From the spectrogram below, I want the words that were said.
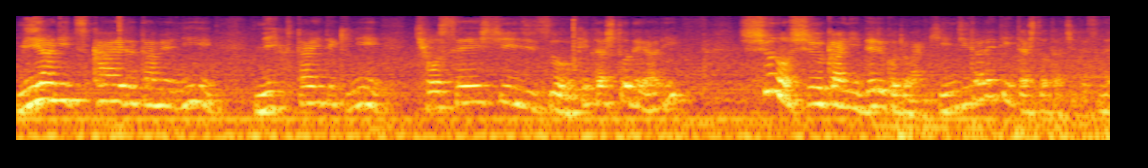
宮に仕えるために肉体的に虚勢手術を受けた人であり主の集会に出ることが禁じられていた人たちですね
